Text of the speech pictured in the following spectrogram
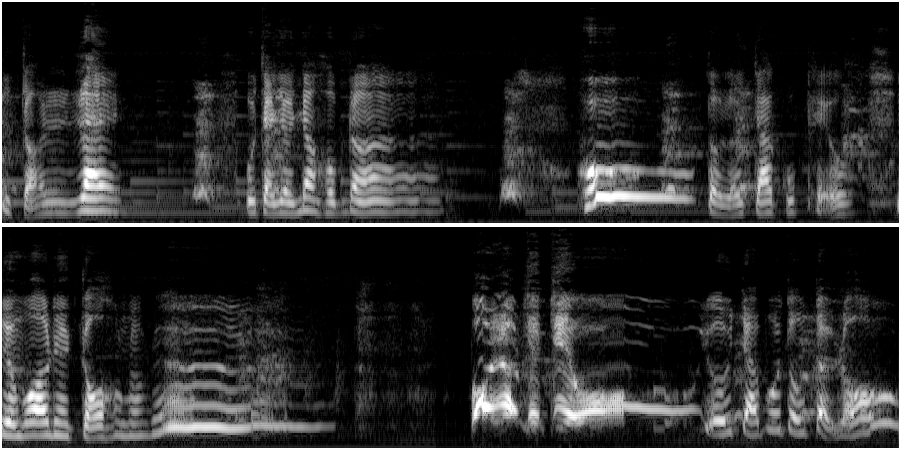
你chó lẹ，我就有人好啦。呼，到两只股票，又冇你撞啦！我有只屌，有只冇到地咯。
